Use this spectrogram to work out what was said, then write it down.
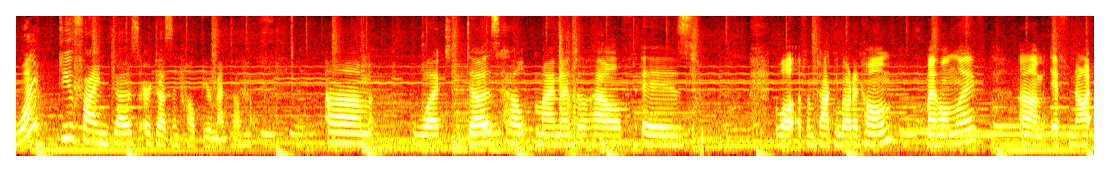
What do you find does or doesn't help your mental health? Um, what does help my mental health is, well, if I'm talking about at home, my home life, um, if not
